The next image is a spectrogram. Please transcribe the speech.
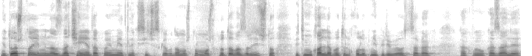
Не то, что именно значение такое имеет лексическое, потому что может кто-то возразить, что ведь мукаллябатуль кулуб не переводится, как, как вы указали,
